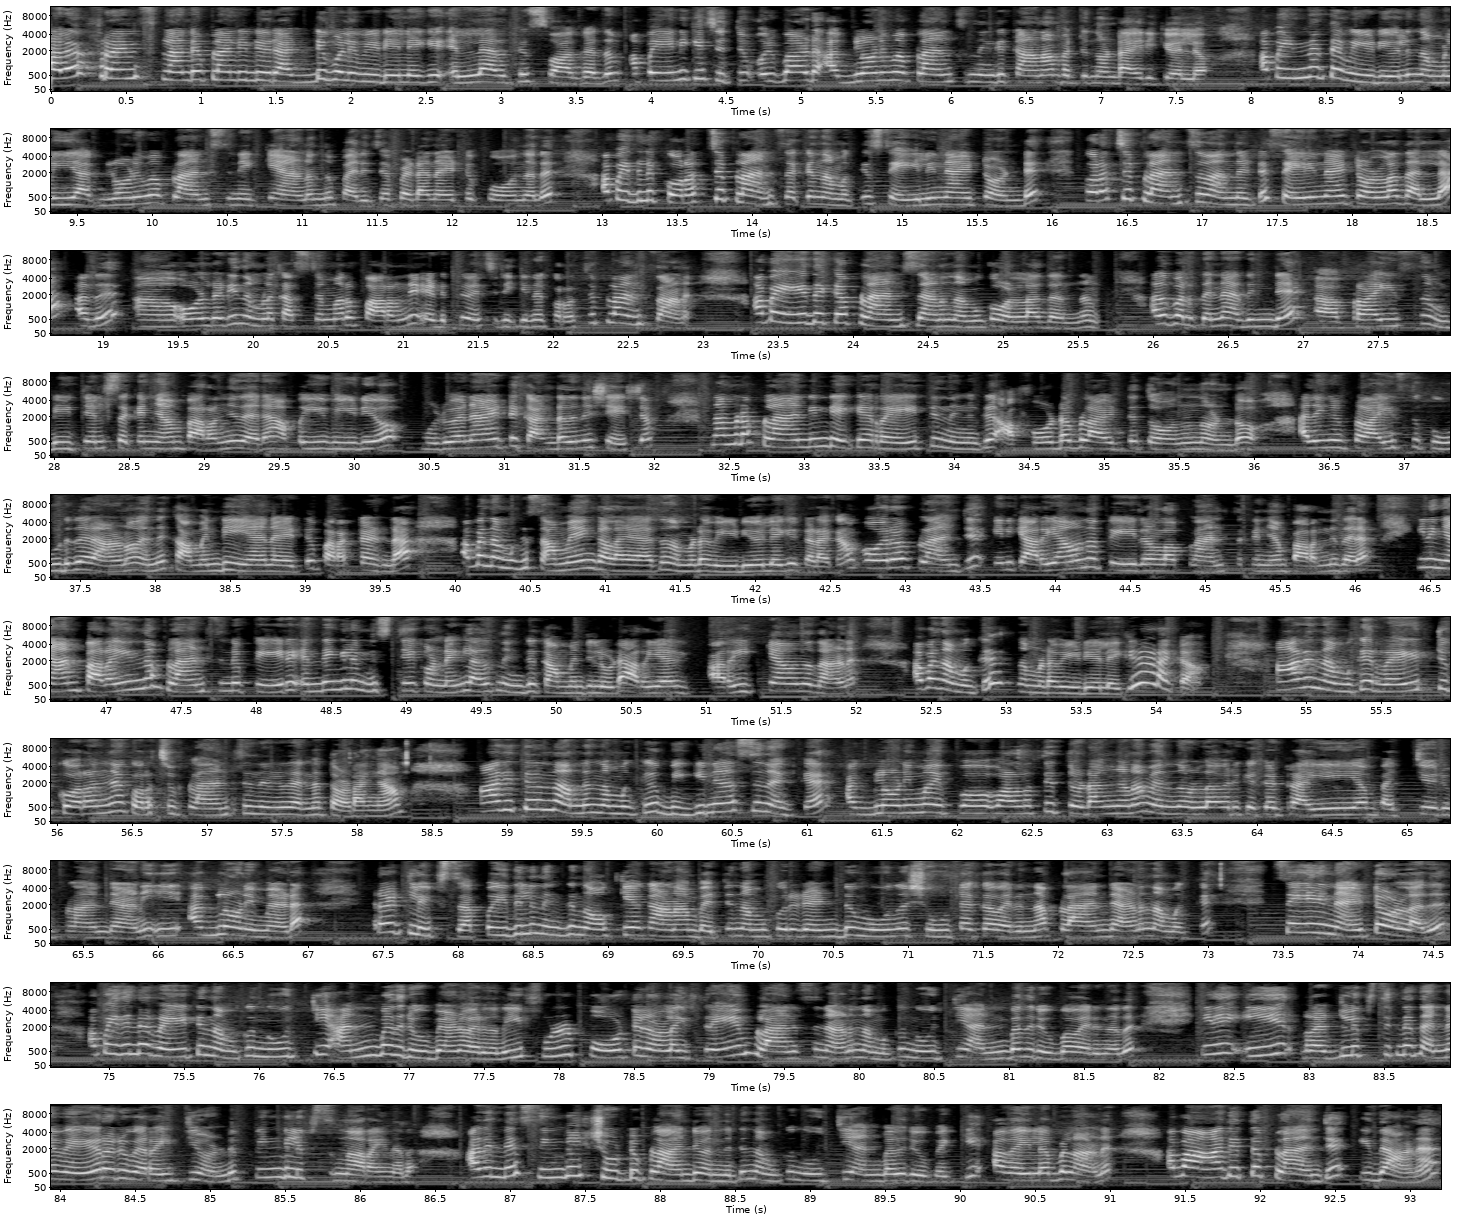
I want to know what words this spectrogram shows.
Hello friends plant പ്ലാന്റിന്റെ ഒരു അടിപൊളി വീഡിയോയിലേക്ക് എല്ലാവർക്കും സ്വാഗതം. അപ്പൊ എനിക്ക് ചുറ്റും ഒരുപാട് അഗ്ലോണിമ പ്ലാന്റ്സ് നിങ്ങൾക്ക് കാണാൻ പറ്റുന്നുണ്ടായിരിക്കുമല്ലോ. അപ്പൊ ഇന്നത്തെ വീഡിയോയിൽ നമ്മൾ ഈ അഗ്ലോണിമ പ്ലാന്റ്സിനെയൊക്കെയാണ് ഒന്ന് പരിചയപ്പെടാനായിട്ട് പോകുന്നത്. അപ്പൊ ഇതിൽ കുറച്ച് പ്ലാന്റ്സ് ഒക്കെ നമുക്ക് സെയിലിനായിട്ടുണ്ട്. കുറച്ച് പ്ലാന്റ്സ് വന്നിട്ട് സെയിലിനായിട്ടുള്ളതല്ല അത് ഓൾറെഡി നമ്മൾ കസ്റ്റമർ പറഞ്ഞ് എടുത്തു വെച്ചിരിക്കുന്ന കുറച്ച് പ്ലാന്റ്സ് ആണ്. അപ്പൊ ഏതൊക്കെ പ്ലാന്റ്സ് ആണ് നമുക്ക് ഉള്ളതെന്നും അതുപോലെ തന്നെ അതിന്റെ പ്രൈസും ഡീറ്റെയിൽസ് ഒക്കെ ഞാൻ പറഞ്ഞു തരാം അപ്പൊ ഈ വീഡിയോ മുഴുവനായിട്ട് കണ്ടതിന് ശേഷം നമ്മുടെ പ്ലാന്റിന്റെ ഒക്കെ റേറ്റ് നിങ്ങൾക്ക് അഫോർഡബിൾ ആയിട്ട് തോന്നുന്നുണ്ടോ? അല്ലെങ്കിൽ പ്രൈസ് കൂടുതലാണോ എന്ന് കമന്റ് ചെയ്യാനായിട്ട് പറക്കണ്ട അപ്പൊ നമുക്ക് സമയം കളയാതെ നമ്മുടെ വീഡിയോയിലേക്ക് കിടക്കാം. ഓരോ പ്ലാന്റ് എനിക്ക് അറിയാവുന്ന പേരുള്ള പ്ലാന്റ്സ് ഒക്കെ ഞാൻ പറഞ്ഞു തരാം ഇനി ഞാൻ പറയുന്ന പ്ലാന്റ്സിന്റെ പേര് എന്തെങ്കിലും മിസ്റ്റേക്ക് ഉണ്ടെങ്കിൽ അത് നിങ്ങൾക്ക് കമന്റിലൂടെ അറിയാ അറിയിക്കാവുന്നതാണ്. അപ്പൊ നമുക്ക് നമ്മുടെ വീഡിയോയിലേക്ക് കിടക്കാം. ആദ്യം നമുക്ക് റേറ്റ് കുറഞ്ഞ കുറച്ച് പ്ലാന്റ്സിൽ നിന്ന് തന്നെ തുടങ്ങാം. ആദ്യത്തേന്ന് പറഞ്ഞാൽ നമുക്ക് ബിഗിനേഴ്സിനൊക്കെ അഗ്ലോണിമ ഇപ്പോൾ വളർത്തി തുടങ്ങണം എന്നുള്ളവർക്കൊക്കെ ട്രൈ ചെയ്യാൻ പറ്റിയ ഒരു പ്ലാന്റ് ആണ് ഈ അഗ്ലോണിമയുടെ റെഡ് ലിപ്സ് അപ്പൊ ഇതിൽ നിങ്ങൾക്ക് നോക്കിയാൽ കാണാൻ പറ്റും. നമുക്കൊരു രണ്ട് മൂന്ന് ഷൂട്ടൊക്കെ വരുന്ന പ്ലാന്റ് ആണ് നമുക്ക് സെയിലിനായിട്ട് ഉള്ളത് അപ്പൊ ഇതിന്റെ റേറ്റ് നമുക്ക് നൂറ്റി അൻപത് രൂപയാണ് വരുന്നത്. ഈ ഫുൾ പോർട്ടിലുള്ള ഇത്രയും പ്ലാന്റ്സിനാണ് നമുക്ക് നൂറ്റി അൻപത് രൂപ വരുന്നത്. ഇനി ഈ റെഡ് ലിപ്സിന്റെ തന്നെ വേറൊരു വെറൈറ്റി ഉണ്ട് പിങ്ക് ലിപ്സ് എന്ന് പറയുന്നത്. അതിന്റെ സിംഗിൾ ഷൂട്ട് പ്ലാന്റ് വന്നിട്ട് നമുക്ക് നൂറ്റി അൻപത് രൂപയ്ക്ക് അവൈലബിൾ ആണ്. അപ്പൊ ആദ്യത്തെ പ്ലാന്റ് ഇതാണ്.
